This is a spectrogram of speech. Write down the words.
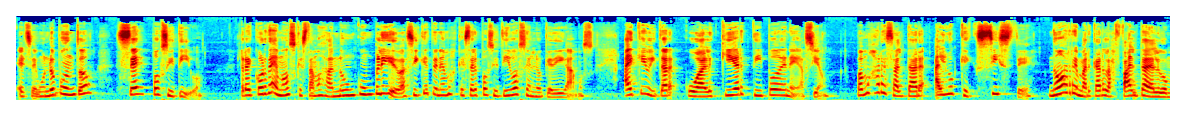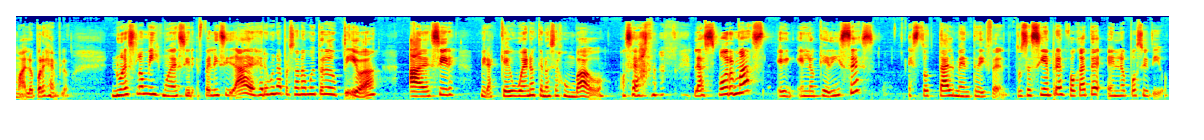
El segundo punto, sé positivo. Recordemos que estamos dando un cumplido, así que tenemos que ser positivos en lo que digamos. Hay que evitar cualquier tipo de negación. Vamos a resaltar algo que existe, no a remarcar la falta de algo malo. Por ejemplo, no es lo mismo decir, felicidades, eres una persona muy productiva, a decir, mira, qué bueno que no seas un vago. O sea, las formas en, lo que dices es totalmente diferente. Entonces siempre enfócate en lo positivo.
